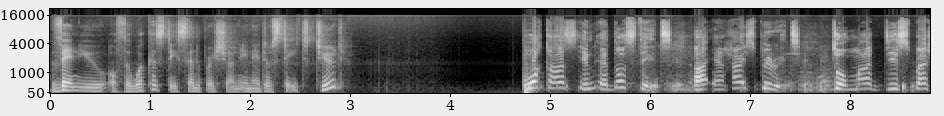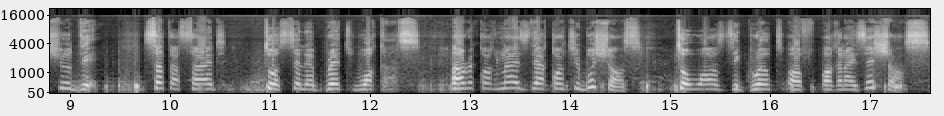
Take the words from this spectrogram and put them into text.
venue of the Workers' Day celebration in Edo State. Jude? Workers in Edo State are in high spirit to mark this special day set aside to celebrate workers and recognize their contributions towards the growth of organizations,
